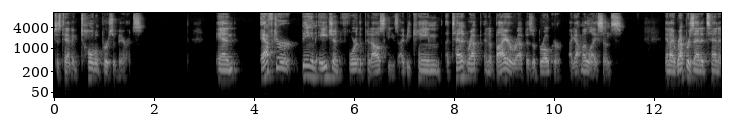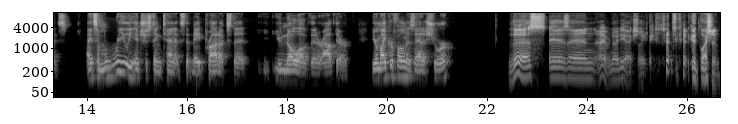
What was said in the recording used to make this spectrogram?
just having total perseverance. And after being an agent for the Podolskis, I became a tenant rep and a buyer rep as a broker. I got my license and I represented tenants. I had some really interesting tenants that made products that you know of that are out there. Your microphone is that a Shure? This is an I have no idea actually. That's a good, good question.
